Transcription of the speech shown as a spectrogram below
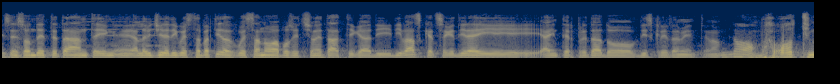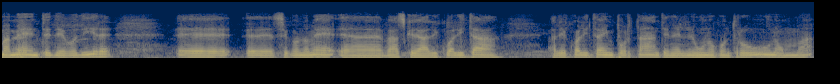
se ne sono dette tante in, alla vigilia di questa partita, questa nuova posizione tattica di, di Vasquez che direi ha interpretato discretamente. No, no ottimamente devo dire. Eh, eh, secondo me eh, Vasquez ha le qualità ha le qualità importanti nell'uno contro uno, ma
